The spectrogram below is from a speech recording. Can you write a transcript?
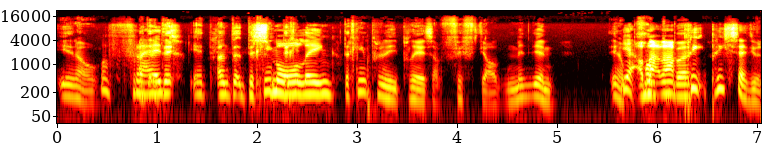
you know... Well, Fred, Smalling. Dych chi'n prynu players am 50-odd million. You know, yeah, Pogba, ma, ma pri, prised yw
